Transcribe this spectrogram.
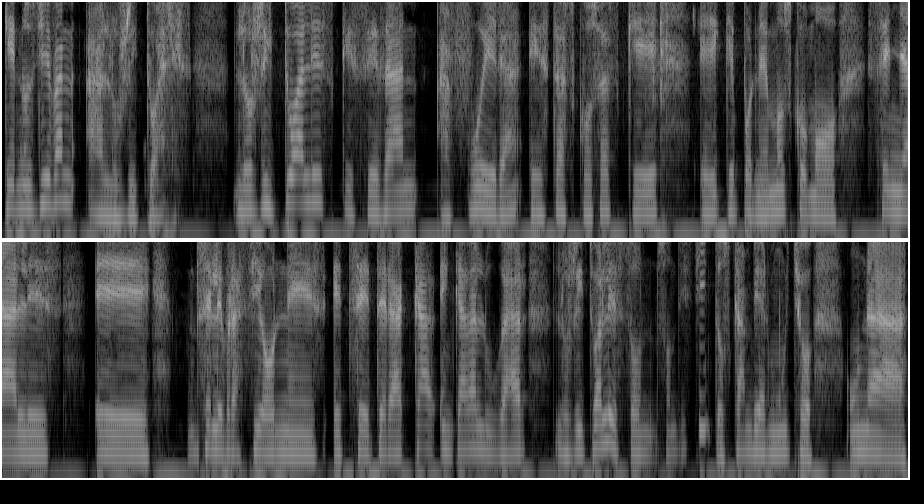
que nos llevan a los rituales. los rituales que se dan afuera, estas cosas que, eh, que ponemos como señales, eh, celebraciones, etcétera. En cada lugar los rituales son, son distintos, cambian mucho una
